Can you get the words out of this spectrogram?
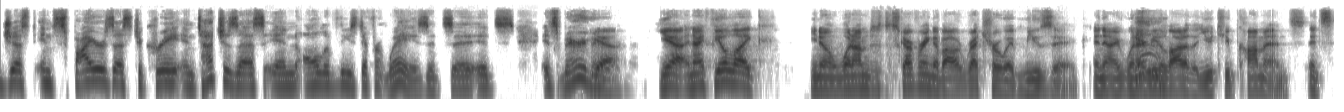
just inspires us to create and touches us in all of these different ways. It's uh, it's it's very very yeah, yeah, and I feel like you know what I'm discovering about retro wave music, and I when I read a lot of the YouTube comments, it's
